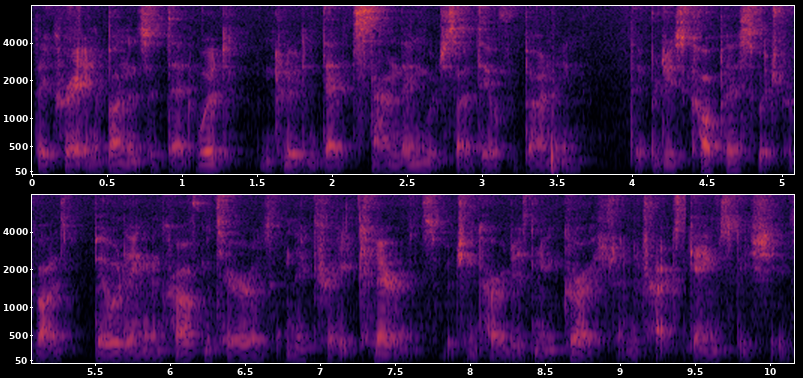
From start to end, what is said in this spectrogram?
they create an abundance of dead wood, including dead standing, which is ideal for burning. They produce coppice, which provides building and craft materials, and they create clearance, which encourages new growth and attracts game species.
